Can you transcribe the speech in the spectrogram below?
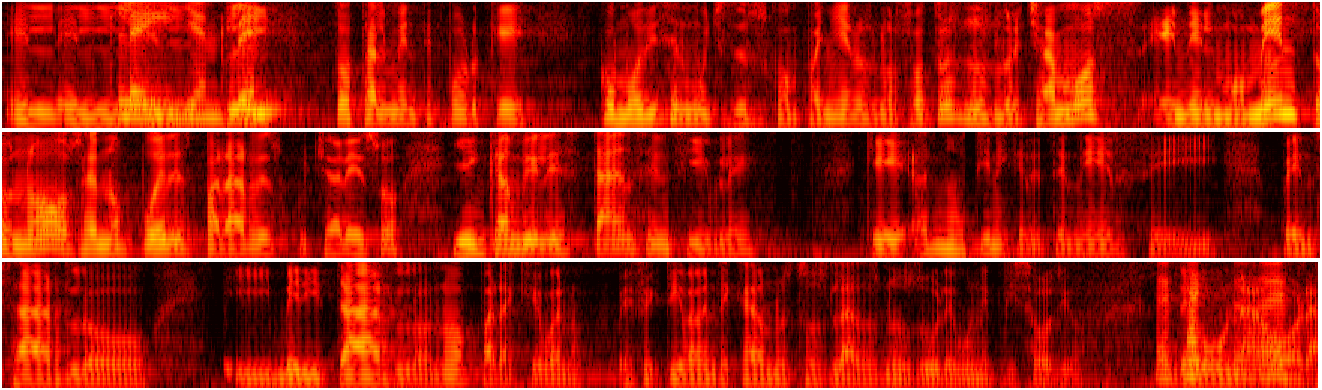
El, el- Clay el. Clay, totalmente, porque como dicen muchos de sus compañeros, nosotros nos lo echamos en el momento, ¿no? O sea, no puedes parar de escuchar eso y en cambio él es tan sensible que ah, no tiene que detenerse y pensarlo y meditarlo, ¿no? Para que, bueno, efectivamente cada uno de estos lados nos dure un episodio de una es- hora.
